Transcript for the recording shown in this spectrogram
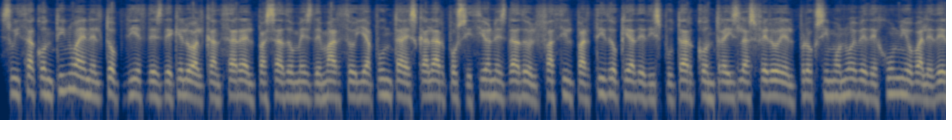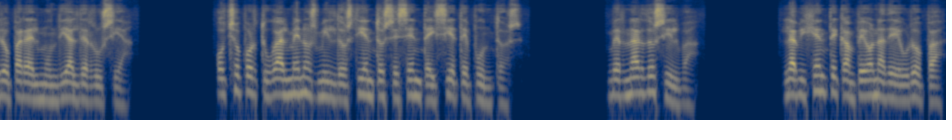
Suiza continúa en el top 10 desde que lo alcanzara el pasado mes de marzo y apunta a escalar posiciones dado el fácil partido que ha de disputar contra Islas Feroe el próximo 9 de junio valedero para el Mundial de Rusia. 8 Portugal menos 1267 puntos. Bernardo Silva. La vigente campeona de Europa,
